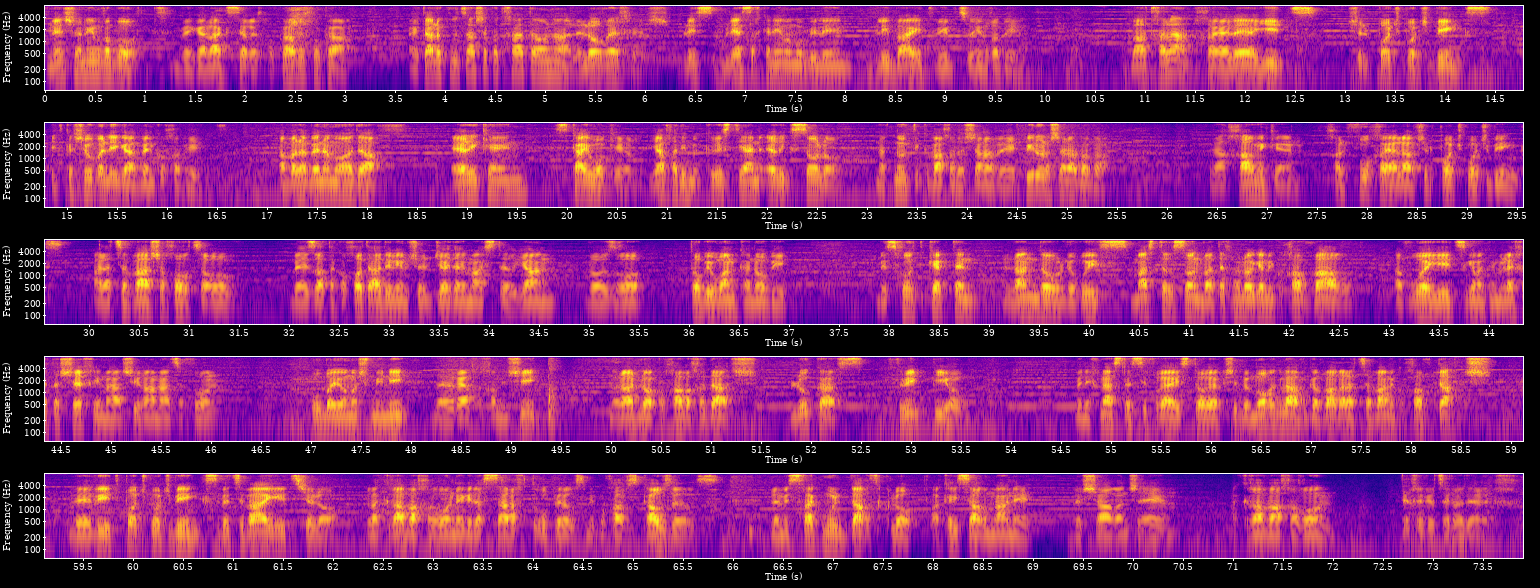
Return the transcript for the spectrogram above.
לפני שנים רבות, בגלקסיה רחוקה רחוקה, הייתה לו קבוצה שפתחה את העונה ללא רכש, בלי, בלי השחקנים המובילים, בלי בית ועם פצועים רבים. בהתחלה, חיילי ה Yids של פוץ' פוץ' בינקס התקשו בליגה הבין כוכבית, אבל הבן המועדף, ארי קיין סקייווקר, יחד עם קריסטיאן אריק סולו, נתנו תקווה חדשה והעפילו לשלב הבא. לאחר מכן, חלפו חייליו של פוץ' פוץ' בינקס על הצבא השחור צהוב בעזרת הכוחות האדירים של ג'די master יאן ועוזרו טובי וואן קנובי. בזכות קפטן לנדו לוויס, מאסטרסון והטכנולוגיה מכוכב VAR עברו ה Yids גם את ממלכת השייח'ים העשירה מהצפון. וביום השמיני לירח החמישי. נולד לו הכוכב החדש, לוקאס 3PO ונכנס לספרי ההיסטוריה כשבמו רגליו גבר על הצבא מכוכב Dutch והביא את פוץ' פוץ' בינקס וצבא ה Yids שלו לקרב האחרון נגד הסאלח troopers מכוכב Scousers למשחק מול דארת קלופ, הקיסר מאנה ושאר אנשיהם. הקרב האחרון תכף יוצא לדרך.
